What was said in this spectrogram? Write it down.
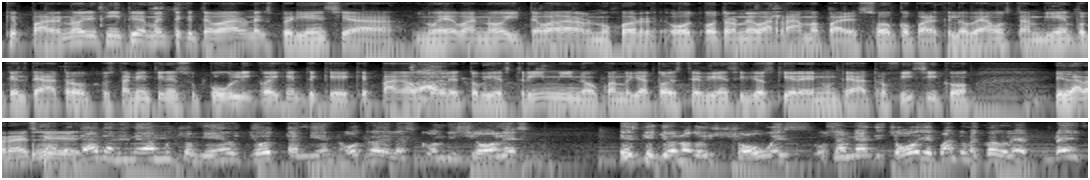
Qué padre, ¿no? Definitivamente que te va a dar una experiencia nueva, ¿no? Y te va a dar a lo mejor otra nueva rama para el Soco, para que lo veamos también, porque el teatro pues también tiene su público, hay gente que, paga un boleto vía streaming o cuando ya todo esté bien, si Dios quiere, en un teatro físico. Y la verdad es que... La verdad a mí me da mucho miedo. Yo también, otra de las condiciones es que yo no doy shows. O sea, me han dicho, oye, ¿cuánto me cumpleaños?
